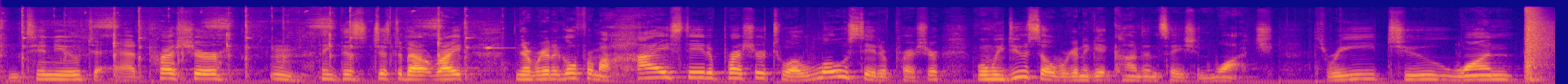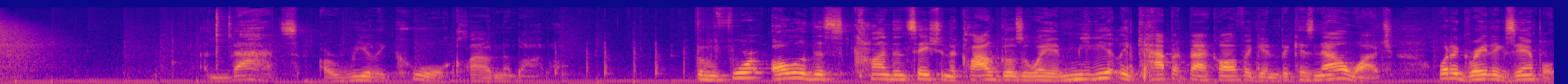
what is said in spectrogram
Continue to add pressure. Mm, I think this is just about right. Now we're going to go from a high state of pressure to a low state of pressure. When we do so, we're going to get condensation. Watch. Three, two, one. And that's a really cool cloud in a bottle. But before all of this condensation, the cloud goes away, immediately cap it back off again because now watch, what a great example.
